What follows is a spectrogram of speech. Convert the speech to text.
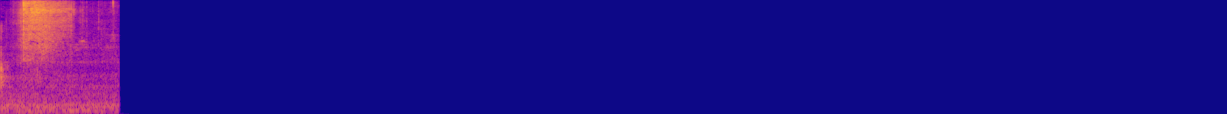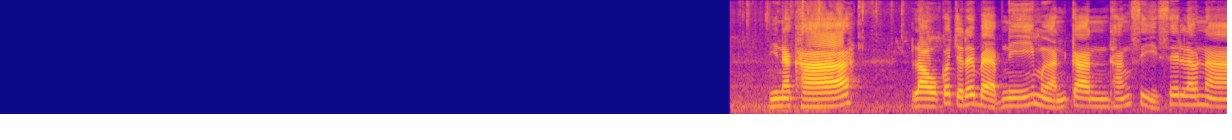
นี่นะคะ เราก็จะได้แบบนี้เหมือนกันทั้ง 4 เส้นแล้วนะ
